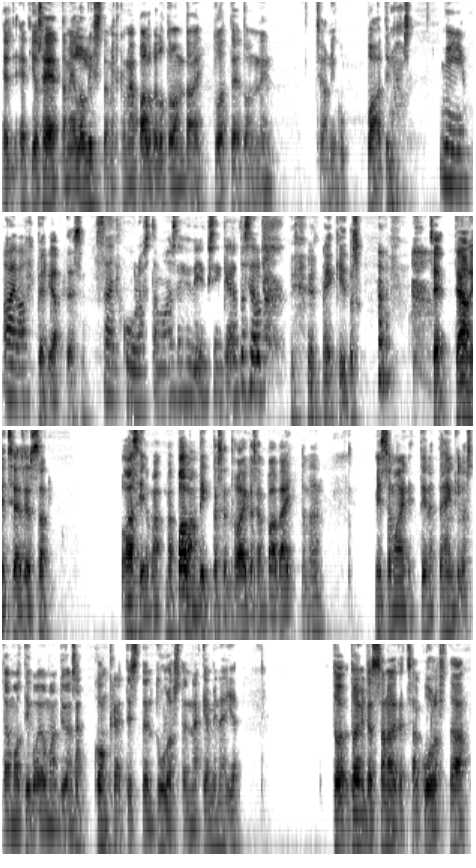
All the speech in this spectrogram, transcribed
Et, et jo se, että meillä on lista, mitkä meidän palvelut on tai tuotteet on, niin se on niin kuin vaatimus. Niin, aivan. Periaatteessa. Sait kuulostamaan se hyvin yksinkertaiselta. Ei, kiitos. Se, tämä on itse asiassa asia. Mä, mä palaan pikkasen tuohon aikaisempaan väittämään, missä mainittiin, että henkilöstöä motivoi oman työnsä konkreettisten tulosten näkeminen. Ja to, toi, mitä sanoit, että saa kuulostaa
